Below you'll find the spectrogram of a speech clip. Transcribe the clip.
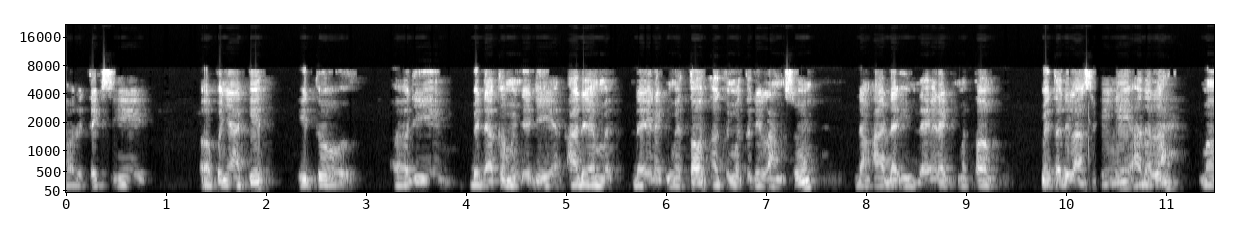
uh, deteksi uh, penyakit itu uh, dibedakan menjadi ada yang direct method atau metode langsung dan ada indirect method. Metode langsung ini adalah me,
